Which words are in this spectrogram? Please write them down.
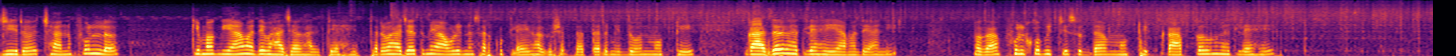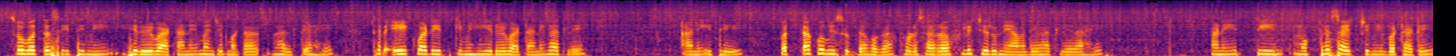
जिरं छान फुललं की मग यामध्ये भाज्या घालते आहेत तर भाज्या तुम्ही आवडीनुसार कुठल्याही घालू शकता. तर मी दोन मोठे गाजर घातले आहे यामध्ये आणि बघा फुलकोबीचे सुद्धा मोठे काप करून घातले आहे. सोबतच इथे मी हिरवे वाटाणे म्हणजे मटार घालते आहे. तर एक वाटी इतकी मी हिरवे वाटाणे घातले आणि इथे पत्ताकोबीसुद्धा बघा थोडासा रफली चिरून यामध्ये घातलेला आहे. आणि तीन मोठ्या साईजचे मी बटाटे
